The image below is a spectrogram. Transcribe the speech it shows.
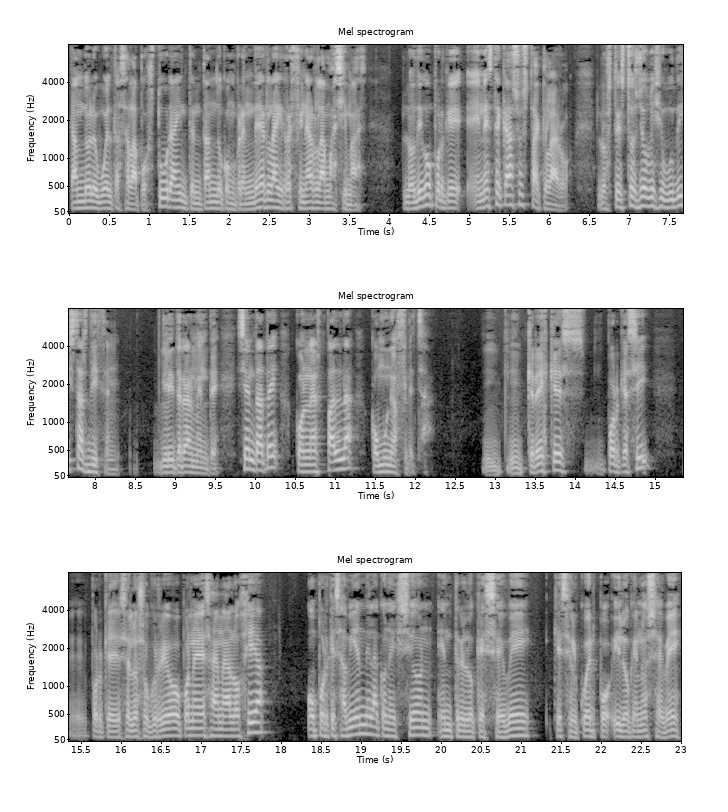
dándole vueltas a la postura, intentando comprenderla y refinarla más y más? Lo digo porque en este caso está claro. Los textos yogis y budistas dicen, literalmente, siéntate con la espalda como una flecha. ¿Creéis que es porque sí? Eh, ¿Porque se les ocurrió poner esa analogía? ¿O porque sabían de la conexión entre lo que se ve, que es el cuerpo, y lo que no se ve,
